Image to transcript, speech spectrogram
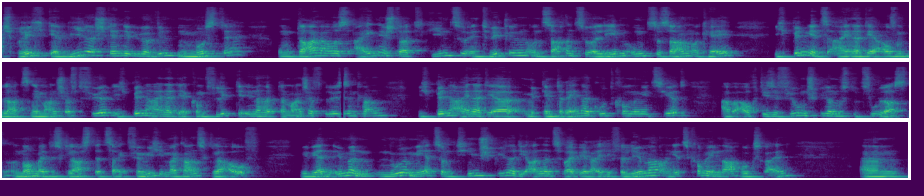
sprich der Widerstände überwinden musste, um daraus eigene Strategien zu entwickeln und Sachen zu erleben, um zu sagen, okay, ich bin jetzt einer, der auf dem Platz eine Mannschaft führt, ich bin einer, der Konflikte innerhalb der Mannschaft lösen kann, ich bin einer, der mit dem Trainer gut kommuniziert, aber auch diese Führungsspieler musst du zulassen. Und nochmal, das Cluster zeigt für mich immer ganz klar auf, wir werden immer nur mehr zum Teamspieler, die anderen zwei Bereiche verlieren wir. Und jetzt kommen wir in den Nachwuchs rein. Ähm,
